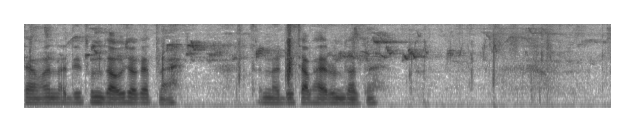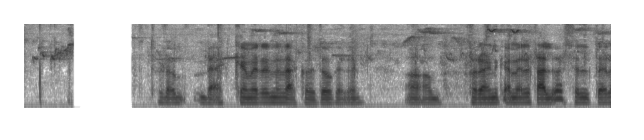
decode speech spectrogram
त्यामुळे नदीतून जाऊ शकत नाही. तर नदीच्या बाहेरून जातो आहे थोडं बॅक कॅमेऱ्याने दाखवतो कारण फ्रंट कॅमेरा चालू असेल तर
